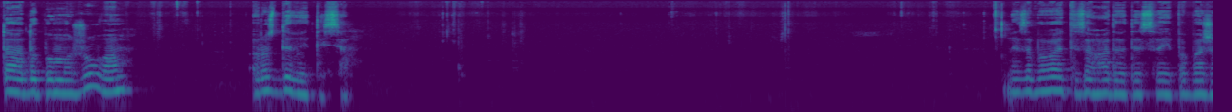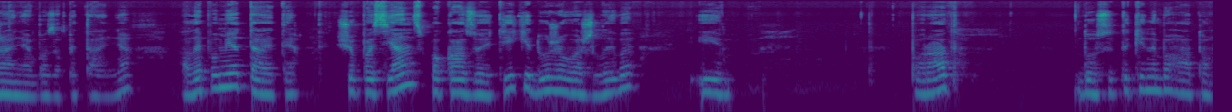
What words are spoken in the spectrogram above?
та допоможу вам роздивитися. Не забувайте загадувати свої побажання або запитання, але пам'ятайте, що пасіянс показує тільки дуже важливе і порад досить таки небагато.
